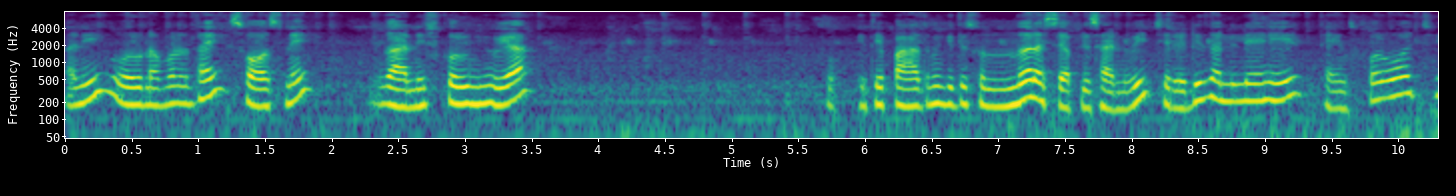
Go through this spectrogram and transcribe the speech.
आणि वरून आपण आता सॉसने गार्निश करून घेऊया. इथे पाहा तुम्ही किती सुंदर असे आपले सँडविच रेडी झालेले आहे. थँक्स फॉर वॉचिंग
